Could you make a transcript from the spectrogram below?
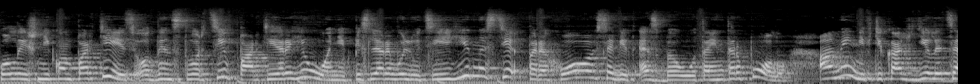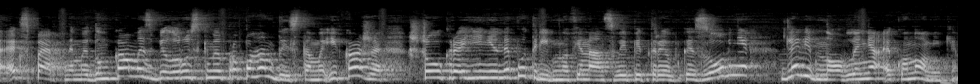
Колишній компартієць, один з творців партії регіонів, після революції гідності переховувався від СБУ та Інтерполу. А нині втікач ділиться експертними думками з білоруськими пропагандистами і каже, що Україні не потрібно фінансової підтримки зовні для відновлення економіки.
